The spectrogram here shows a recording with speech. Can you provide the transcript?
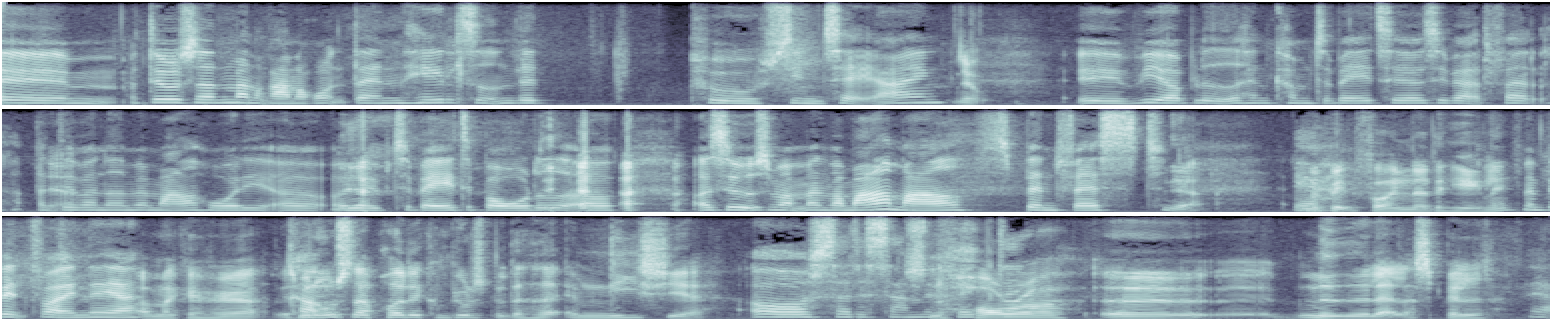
Øhm, og det er jo sådan, at man render rundt derinde hele tiden lidt på sine tager, ikke? Jo. Øh, vi oplevede, at han kom tilbage til os i hvert fald, og Ja. det var noget med meget hurtigt at, at Ja. løbe tilbage til bordet, ja. og, og se ud som om, man var meget, meget spændt fast Ja. Ja. Med bind for øjnene og det hele, ikke? med bind for øjnene, ja. Og man kan høre, hvis Kom. man nogensinde har prøvet det computerspil, der hedder Amnesia, Og så er det samme sådan effekt. horror øh, middelalderspil? Ja.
